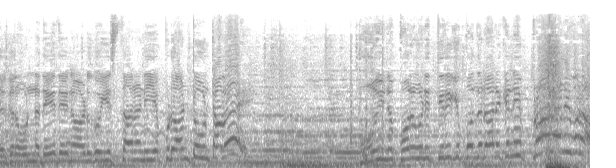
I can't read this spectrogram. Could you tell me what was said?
దగ్గర ఉన్నది ఏదైనా అడుగు ఇస్తానని ఎప్పుడు అంటూ ఉంటావే? పోయిన పొరుగుని తిరిగి పొందడానికి నీ ప్రాణానివ్వరా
